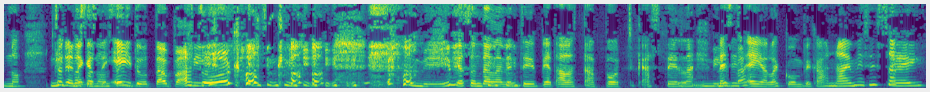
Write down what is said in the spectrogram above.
No, Todennäköisesti ei tule tapahtua, niin. koska niin. niin. jos on tällainen tyyppi, että aloittaa podcastilla. Niinpä. Me siis ei olla kumpikaan naimisissa. Ei,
